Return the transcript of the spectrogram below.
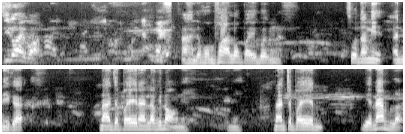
สี่ร้อยบ่อะเดี๋ยวผมพาลงไปเบิ่งโซนทางนี้ อันนี้ก็น่าจะไปนั่นแล้วพี่น้องนี่ นี่น่าจะไปเวียดนามละ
